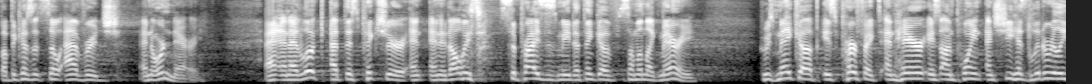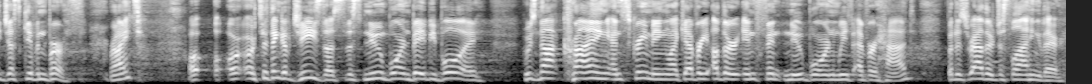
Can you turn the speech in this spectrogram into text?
but because it's so average and ordinary. And, I look at this picture, and, and it always surprises me to think of someone like Mary, whose makeup is perfect and hair is on point, and she has literally just given birth, right? Or, or, or to think of Jesus, this newborn baby boy who's not crying and screaming like every other infant newborn we've ever had, but is rather just lying there.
